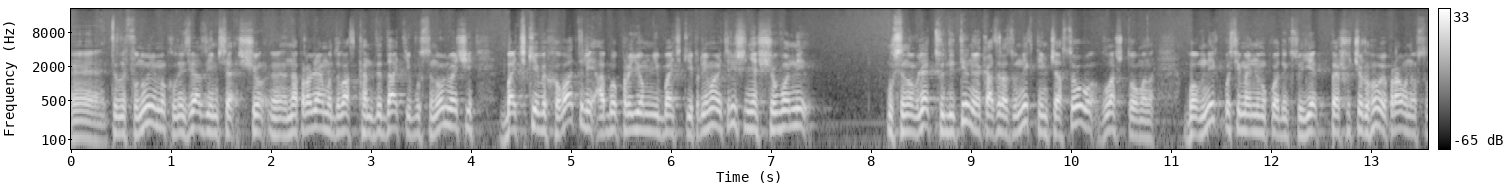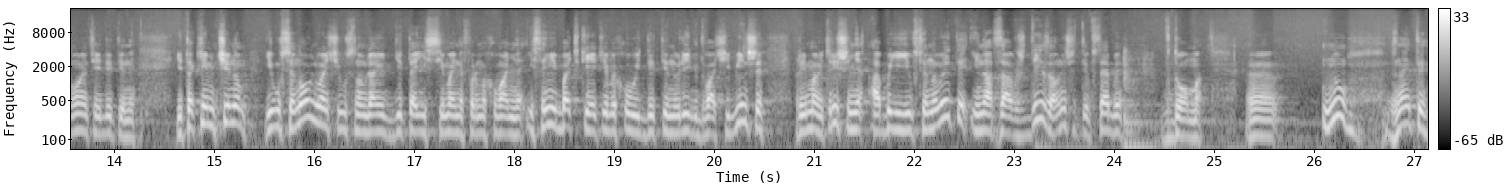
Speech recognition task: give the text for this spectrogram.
е, телефонуємо, коли зв'язуємося, що е, направляємо до вас кандидатів усиновлювачі, батьки-вихователі або прийомні батьки приймають рішення, що вони усиновлять цю дитину, яка зараз у них тимчасово влаштована. Бо в них по сімейному кодексу є першочергове право на усиновлення цієї дитини. І таким чином і усиновлювачі усиновляють дітей із сімейних форм виховання, і самі батьки, які виховують дитину рік, два чи більше, приймають рішення, аби її всиновити і назавжди залишити в себе вдома. Е, Ну, знаєте,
